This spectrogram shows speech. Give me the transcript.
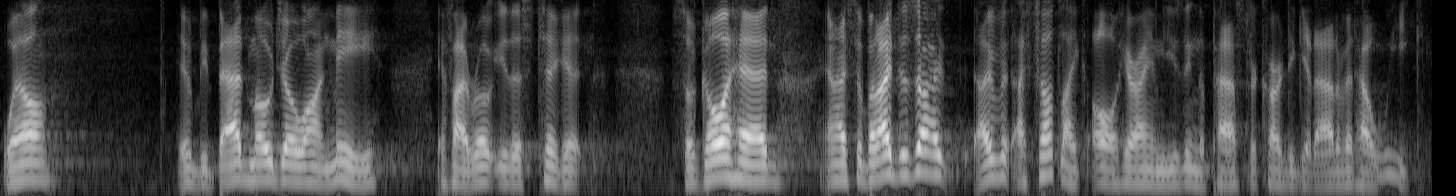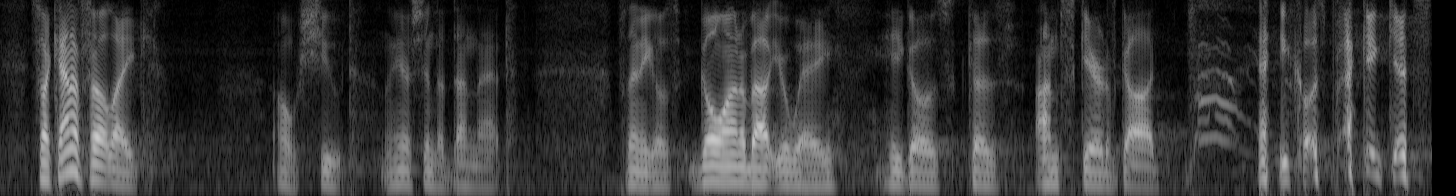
Well, it would be bad mojo on me if I wrote you this ticket. So go ahead. And I said, But I deserve, I, I felt like, oh, here I am using the pastor card to get out of it. How weak. So I kind of felt like, oh, shoot, maybe I shouldn't have done that. But then he goes, go on about your way. He goes, because I'm scared of God. and he goes back and gets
